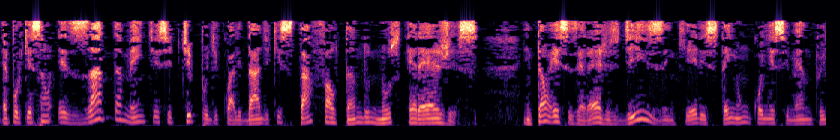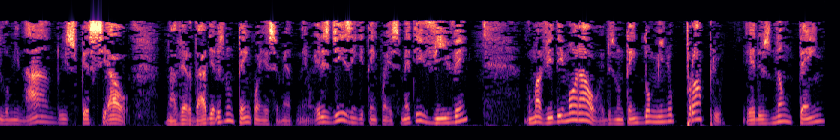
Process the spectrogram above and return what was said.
é porque são exatamente esse tipo de qualidade que está faltando nos hereges. Então, esses hereges dizem que eles têm um conhecimento iluminado especial. Na verdade, eles não têm conhecimento nenhum. Eles dizem que têm conhecimento e vivem uma vida imoral. Eles não têm domínio próprio. Eles não têm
